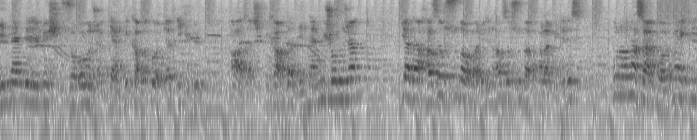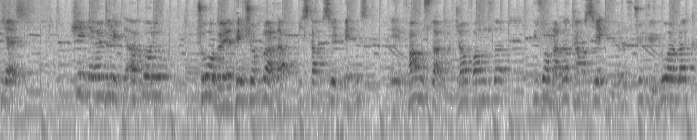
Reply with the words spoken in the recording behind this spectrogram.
dinlendirilmiş su olacak. Yani bir kaba koyacağız iki gün ağız açık bir kapta dinlenmiş olacak. Ya da hazır su da olabilir, hazır su da alabiliriz. Bunu nasıl akvaryuma ekleyeceğiz? Şimdi öncelikle akvaryum çoğu böyle pet shoplarda biz tavsiye etmediğimiz e, fanuslar var. Cam fanuslar biz onlardan tavsiye etmiyoruz. Çünkü yuvarlak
